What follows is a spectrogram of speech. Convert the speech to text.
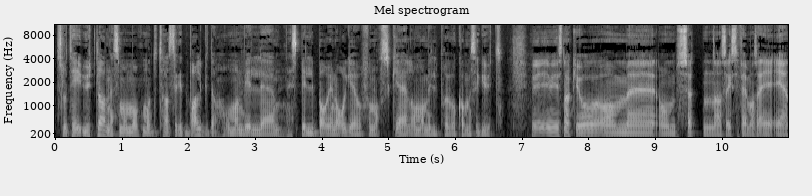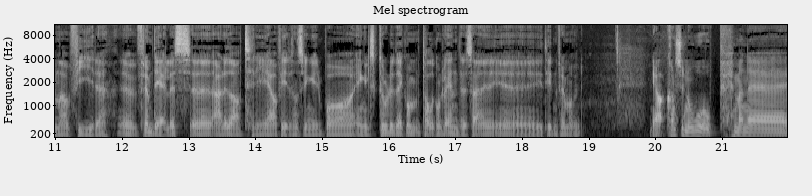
slå til i utlandet. Så man må på en måte ta seg et valg, da. Om man vil eh, spille bare i Norge og for norske, eller om man vil prøve å komme seg ut. Vi, vi snakker jo om, eh, om 17 av 65, altså én av fire. Eh, fremdeles er det da tre av fire som synger på engelsk. Tror du det kom, tallet kommer til å endre seg i, i tiden fremover? Ja, kanskje noe opp, men eh,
